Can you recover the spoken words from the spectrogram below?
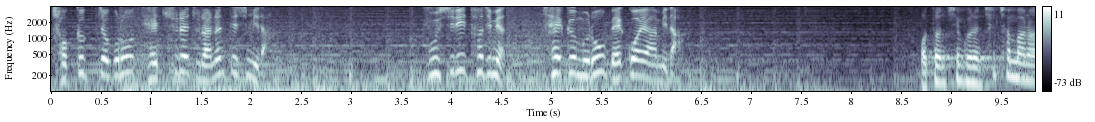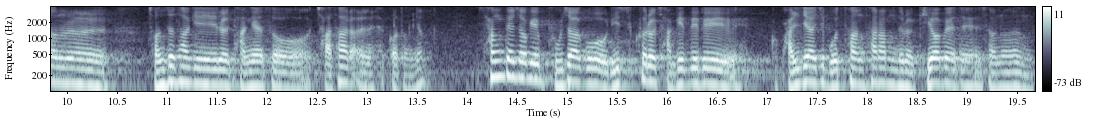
적극적으로 대출해 주라는 뜻입니다. 부실이 터지면 세금으로 메꿔야 합니다. 어떤 친구는 7천만 원을 전세 사기를 당해서 자살을 했거든요. 상대적인 부자고 리스크를 자기들이 관리하지 못한 사람들을 기업에 대해서는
